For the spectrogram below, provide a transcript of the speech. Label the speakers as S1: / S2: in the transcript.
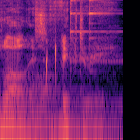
S1: Flawless victory.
